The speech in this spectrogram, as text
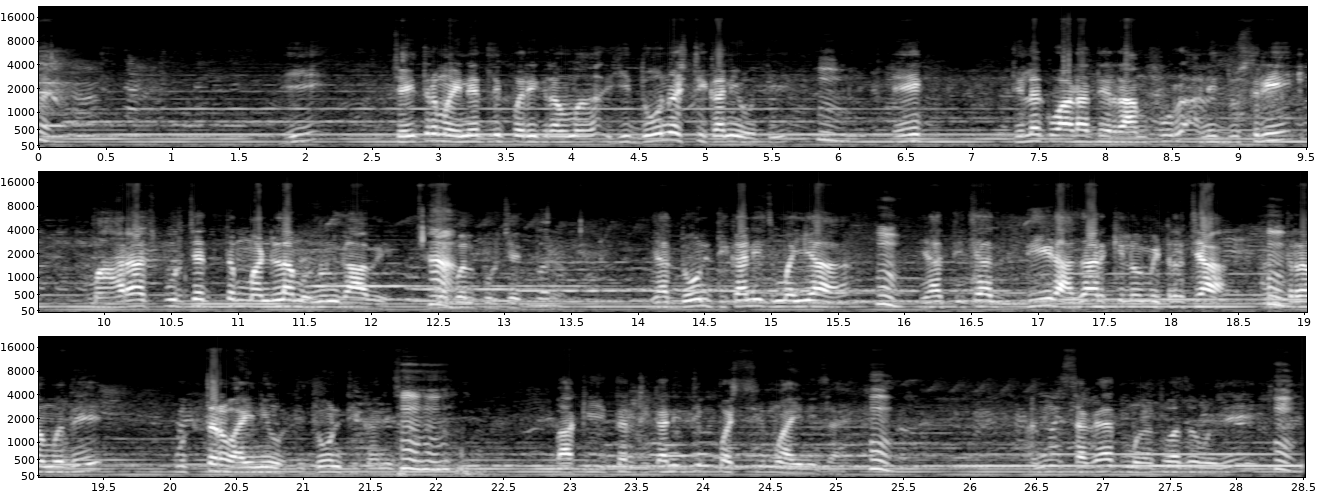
बर. ही चैत्र महिन्यातली परिक्रमा ही दोनच ठिकाणी होती. एक तिलकवाडा ते रामपूर आणि दुसरी महाराजपूरच्या तिथं मंडला म्हणून गाव आहे. जबलपूरच्या तिथं. या दोन ठिकाणीच मैया या तिच्या दीड हजार किलोमीटरच्या अंतरामध्ये उत्तर वाहिनी होती दोन ठिकाणीच. बाकी इतर ठिकाणी ती पश्चिम वाहिनीच आहे. आणि सगळ्यात महत्वाचं म्हणजे ही.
